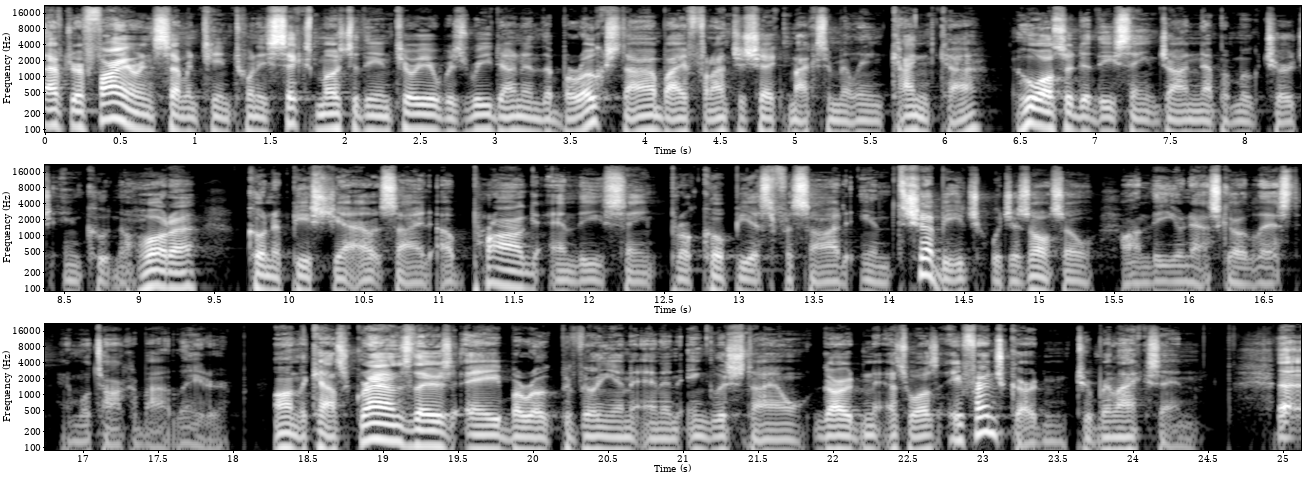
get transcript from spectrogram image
After a fire in 1726, most of the interior was redone in the Baroque style by František Maximilian Kaňka, who also did the St. John Nepomuk Church in Kutna Hora, Konopiště outside of Prague, and the St. Procopius facade in Třebíč, which is also on the UNESCO list and we'll talk about later. On the castle grounds, there's a Baroque pavilion and an English style garden, as well as a French garden to relax in. Uh,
